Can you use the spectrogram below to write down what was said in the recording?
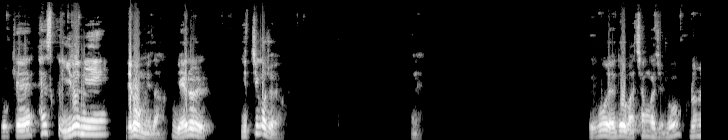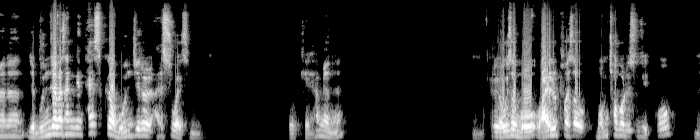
이렇게 태스크 이름이 내려옵니다. 그럼 얘를 이게 찍어줘요. 네. 그리고 얘도 마찬가지로 그러면은 이제 문제가 생긴 태스크가 뭔지를 알 수가 있습니다. 이렇게 하면은 그리고 여기서 뭐 loop에서 멈춰버릴 수도 있고 네.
